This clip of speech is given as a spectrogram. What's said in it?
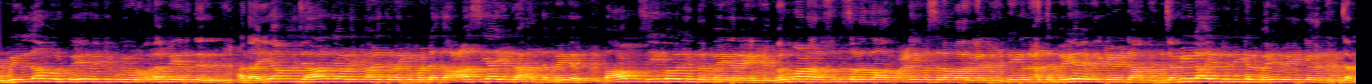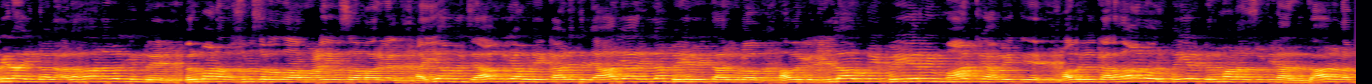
இப்படி எல்லாம் ஒரு பெயர் வைக்கக்கூடிய ஒரு வளமை இருந்தது. அந்த ஐயாமுல் ஜாகரியாவுடைய காலத்தில் வைக்கப்பட்ட அந்த ஆசியா என்ற அந்த பெயர் பாவம் செய்பவள் என்ற பெயரை பெருமானார் ரசூல் சல்லாஹ் அலைவசலம் அவர்கள் நீங்கள் அந்த பெயரை வைக்க வேண்டாம். ஜமீலா என்று நீங்கள் பெயர் வையுங்கள். ஜமீலா என்றால் அழகானவள் என்று பெருமானார் ரசூல் சல்லாஹ் அலைவசலம் அவர்கள் ஐயாமுல் ஜாகரியாவுடைய காலத்தில் யார் யாரெல்லாம் பெயர் வைத்தார்களோ அவர்கள் எல்லாருடைய பெயரை மாற்றி அமைத்து அவர்களுக்கு அழகான ஒரு பெயரை பெருமானார் சூட்டினார்கள். காரணம்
